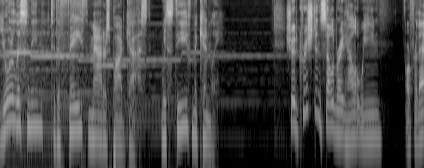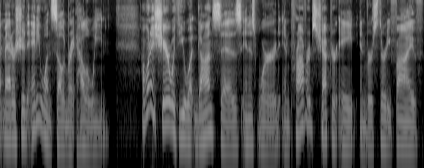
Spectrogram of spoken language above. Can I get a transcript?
You're listening to the Faith Matters Podcast with Steve McKinley. Should Christians celebrate Halloween? Or for that matter, should anyone celebrate Halloween? I want to share with you what God says in His Word in Proverbs chapter 8 and verse 35.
